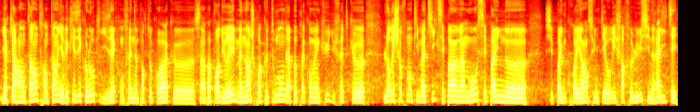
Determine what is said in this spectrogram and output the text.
il y a 40 ans, 30 ans, il y avait que les écolos qui disaient qu'on fait n'importe quoi, que ça ne va pas pouvoir durer. Maintenant, je crois que tout le monde est à peu près convaincu du fait que le réchauffement climatique, ce n'est pas un vain mot, ce n'est pas, une, pas une croyance, une théorie farfelue, c'est une réalité.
